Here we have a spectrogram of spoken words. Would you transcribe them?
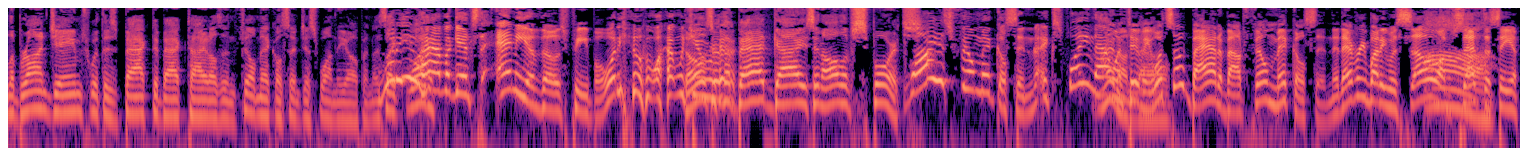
LeBron James with his back-to-back titles, and Phil Mickelson just won the Open. It's What like, do you what- have against any of those people? What do you? Why would Those you? are the bad guys in all of sports. Why is Phil Mickelson? Explain that I one to me. What's so bad about Phil Mickelson that everybody was so Ah. upset to see him?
